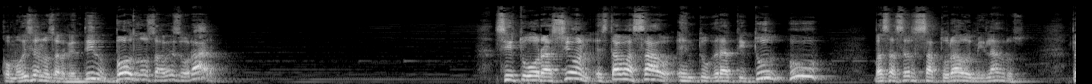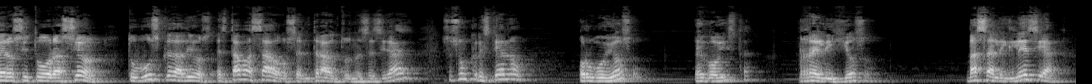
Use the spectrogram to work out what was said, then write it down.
como dicen los argentinos, vos no sabes orar. Si tu oración está basado en tu gratitud, uh, vas a ser saturado de milagros. Pero si tu oración, tu búsqueda a Dios está basado o centrado en tus necesidades, eso es un cristiano orgulloso, egoísta, religioso. Vas a la iglesia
